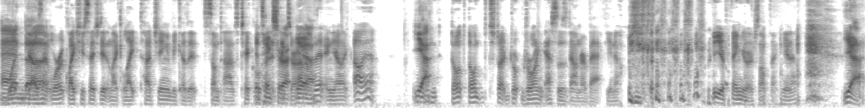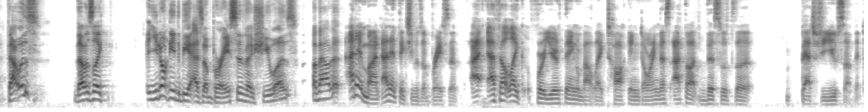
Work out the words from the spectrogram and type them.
and what doesn't uh, work. Like she said, she didn't like light touching because it sometimes tickles. It takes and her takes her out of it, and you're like, oh yeah, yeah, Don't don't start drawing s's down her back. You know, with your finger or something. You know. yeah. That was that was like, you don't need to be as abrasive as she was, about it. I didn't mind. I didn't think she was abrasive. I, I felt like for your thing about like talking during this, I thought this was the best use of it.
